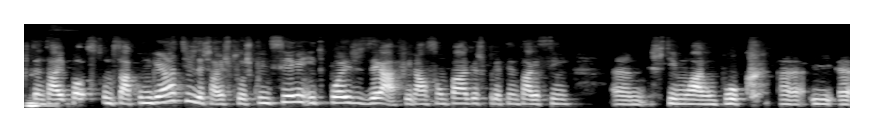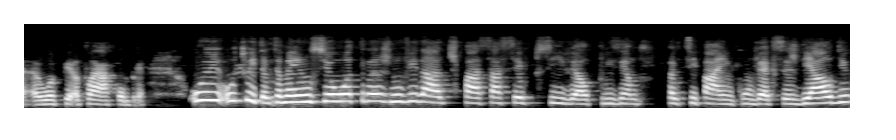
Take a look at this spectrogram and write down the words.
Portanto, há a hipótese de começar como grátis, deixar as pessoas conhecerem e depois dizer, ah, afinal são pagas para tentar assim um, estimular um pouco uh, e uh, apelar à compra. O, o, Twitter também anunciou outras novidades. Passa a ser possível, por exemplo, participar em conversas de áudio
